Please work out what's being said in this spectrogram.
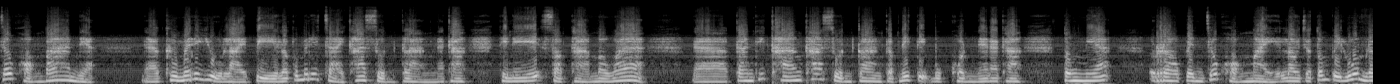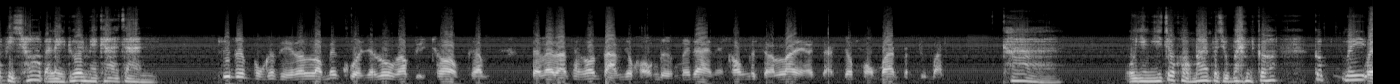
เจ้าของบ้านเนี่ยนะคือไม่ได้อยู่หลายปีแล้วก็ไม่ได้จ่ายค่าส่วนกลางนะคะ ทีนี้สอบถามมาว่าอ่าการที่ค้างค่าส่วนกลางกับนิติบุคคลเนี่ยนะคะ ตรงเนี้ย เราเป็นเจ้าของใหม่ เราจะต้องไปร่วมรับผิดชอบอะไรด้วยไหมคะอาจารย์คือโดยปกติแล้วเราไม่ควรจะร่วมรับผิดชอบครับ แต่เวลาถ้าเขาตามเจ้าของเดิมไม่ได้เนี่ยเขาก็จะไล่ออกจากเจ้าของบ้านปัจจุบัน ค่ะ โอ้อย่างนี้เจ้าของบ้านปัจจุบันก็ก็ไม่เว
